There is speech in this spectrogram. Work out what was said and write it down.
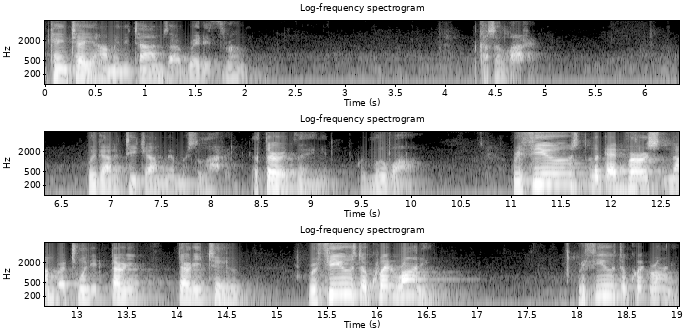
I can't tell you how many times I've read it through because I love it. We got to teach our members to love it. The third thing, we move on. Refuse, look at verse number 20, 30, 32. Refuse to quit running. Refuse to quit running.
